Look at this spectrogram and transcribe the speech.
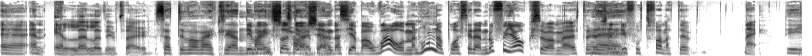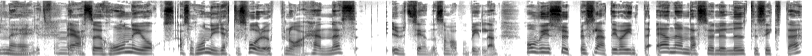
eh, en L eller typ så här. Så det var verkligen Det var nice inte så att jag kände att jag bara wow men hon har på sig den, då får jag också vara med. Utan jag Nej. kände ju fortfarande att det, nej det är Nej. inget för mig. Nej, alltså hon, är ju också, alltså hon är jättesvår att uppnå. Hennes utseende som var på bilden. Hon var ju superslät, det var inte en enda cellulit i sikte.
